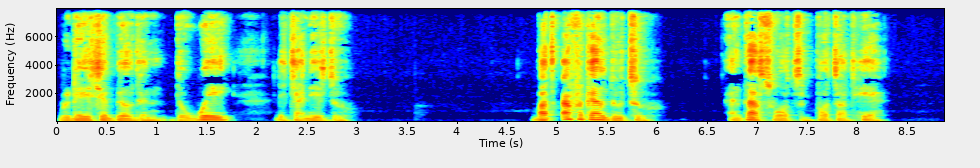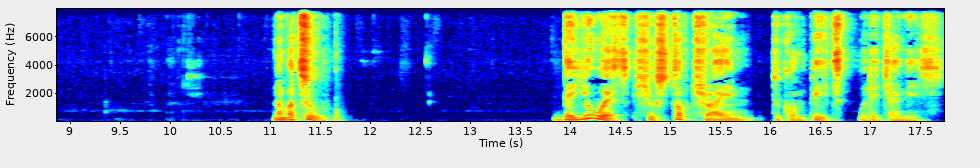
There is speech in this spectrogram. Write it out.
relationship building the way the Chinese do. But Africans do too. And that's what's important here. Number two, the US should stop trying to compete with the Chinese.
